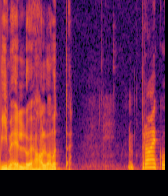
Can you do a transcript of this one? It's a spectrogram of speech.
viime ellu ühe halva mõtte? praegu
